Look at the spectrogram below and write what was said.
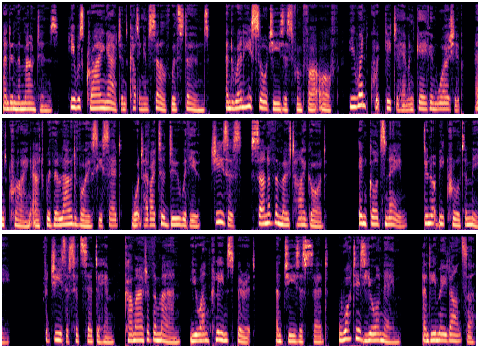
and in the mountains, he was crying out and cutting himself with stones. And when he saw Jesus from far off, he went quickly to him and gave him worship, and crying out with a loud voice he said, What have I to do with you, Jesus, Son of the Most High God? In God's name, do not be cruel to me, for Jesus had said to him, Come out of the man, you unclean spirit. And Jesus said, What is your name? And he made answer,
